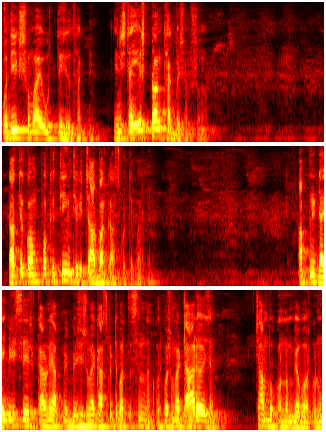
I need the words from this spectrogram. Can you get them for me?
অধিক সময় উত্তেজিত থাকবে জিনিসটা স্ট্রং থাকবে সবসময়। রাতে কমপক্ষে তিন থেকে চারবার কাজ করতে পারবেন। আপনি ডায়াবেটিসের কারণে আপনি বেশি সময় কাজ করতে পারতেছেন না, অল্প সময় টায়ার্ড হয়ে যান চাম্বো কন্ডম ব্যবহার করুন,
